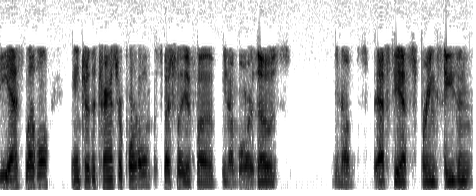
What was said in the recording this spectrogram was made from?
FCS level enter the transfer portal, especially if uh, you know more of those you know FCS spring seasons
